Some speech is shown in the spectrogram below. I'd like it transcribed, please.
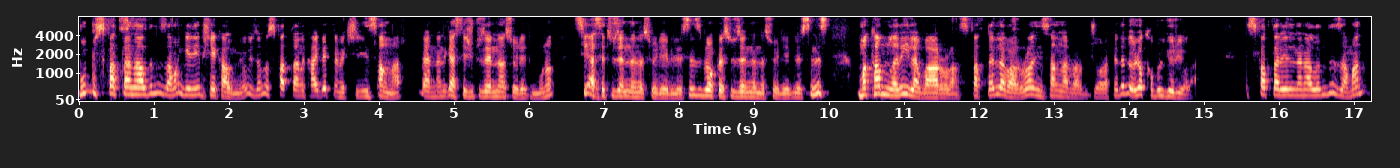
Bu, bu sıfatlarını aldığınız zaman geriye bir şey kalmıyor. O yüzden o sıfatlarını kaybetmemek için insanlar, ben hani gazetecilik üzerinden söyledim bunu. Siyaset üzerinden de söyleyebilirsiniz, bürokrasi üzerinden de söyleyebilirsiniz. Makamlarıyla var olan, sıfatlarıyla var olan insanlar var bu coğrafyada ve öyle kabul görüyorlar. Sıfatlar elinden alındığı zaman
